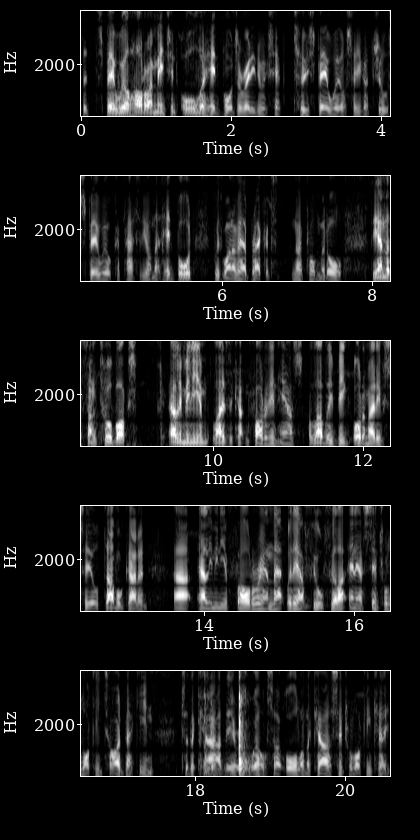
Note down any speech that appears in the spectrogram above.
The spare wheel holder I mentioned, all the headboards are ready to accept two spare wheels. So you've got dual spare wheel capacity on that headboard with one of our brackets, no problem at all. The underslung toolbox, aluminium, laser cut and folded in-house, a lovely big automotive seal, double gutted uh, aluminium fold around that with our fuel filler and our central locking tied back in to the car there as well. So all on the car's central locking key.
